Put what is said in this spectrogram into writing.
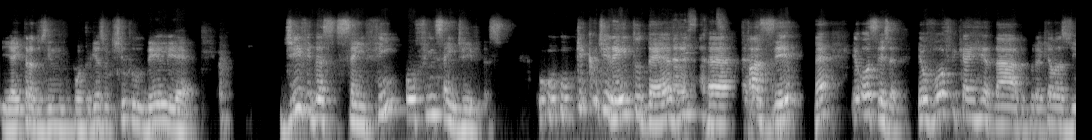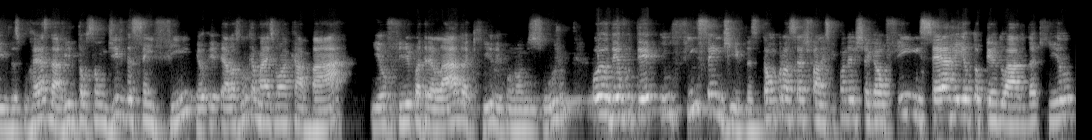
e aí traduzindo para o português, o título dele é Dívidas sem fim ou fim sem dívidas? o, o que, que o direito deve é, fazer, né? Ou seja, eu vou ficar enredado por aquelas dívidas o resto da vida, então são dívidas sem fim, eu, elas nunca mais vão acabar e eu fico atrelado àquilo e com o nome sujo, ou eu devo ter um fim sem dívidas. Então, o processo de falência, que quando ele chegar ao fim, encerra e eu estou perdoado daquilo,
